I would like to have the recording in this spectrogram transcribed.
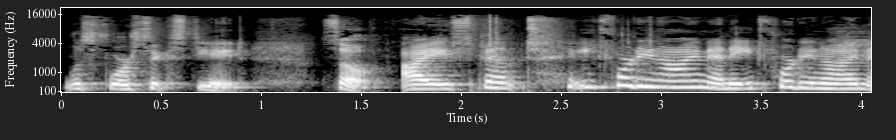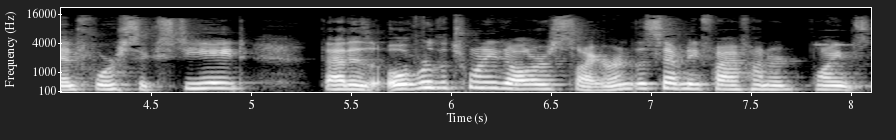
was 468. So I spent 849 and 849 and 468. That is over the $20, so I earned the 7,500 points.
